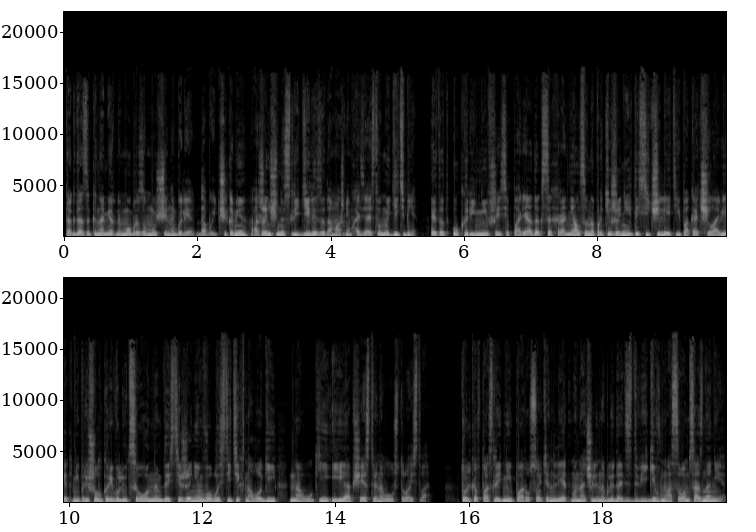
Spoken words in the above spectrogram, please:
Тогда закономерным образом мужчины были добытчиками, а женщины следили за домашним хозяйством и детьми. Этот укоренившийся порядок сохранялся на протяжении тысячелетий, пока человек не пришел к революционным достижениям в области технологий, науки и общественного устройства. Только в последние пару сотен лет мы начали наблюдать сдвиги в массовом сознании.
